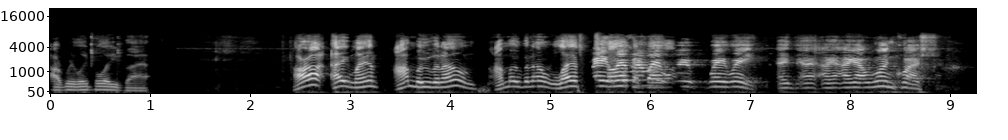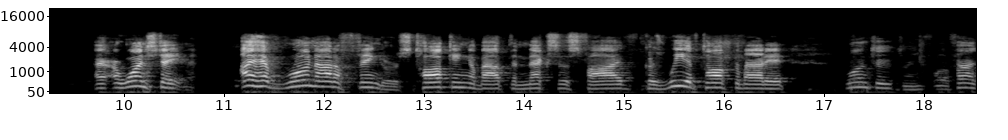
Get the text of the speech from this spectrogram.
I really believe that. All right, hey man, I'm moving on. I'm moving on. Let's Wait, talk wait, wait, about. wait, wait, wait, wait. I, I, I got one question, uh, uh, one statement. I have run out of fingers talking about the Nexus 5 because we have talked about it one, two, three, four, five,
